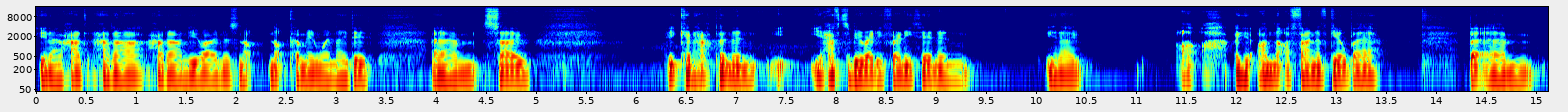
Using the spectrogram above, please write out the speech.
you know, had had our had our new owners not not come in when they did, um, so it can happen, and you, you have to be ready for anything. And you know, I, I'm not a fan of Guilbert, but um,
